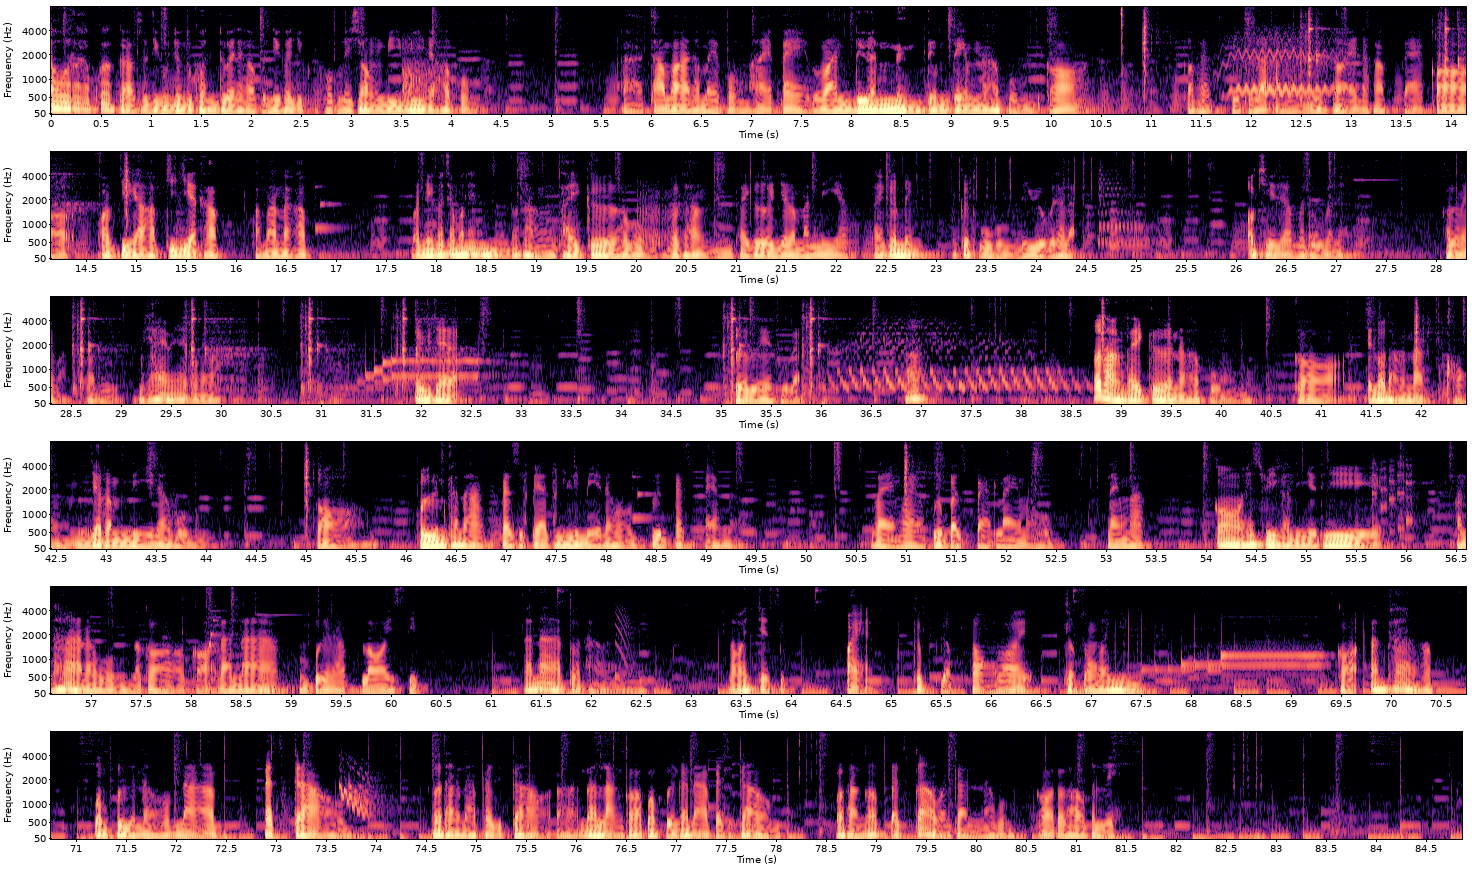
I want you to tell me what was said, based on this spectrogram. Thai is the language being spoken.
เอาละครับก็กราบสวัสดีคุณผู้ชมทุกคนด้วยนะครับ วันนี้ก็อยู่กับผมในช่องบีมี่นะครับผมถามว่าทำไมผมหายไปประมาณเดือนหนึ่งเต็มๆนะครับผมก็ก็แบบมีธุระอะไรนิดหน่อยนะครับ แต่ก็ความจริงอะครับขี้เกียจครับประมาณนะครับ วันนี้ก็จะมาเล่นรถถังไทเกอร์ครับผมรถถังไทเกอร์เยอรมนีครับไทเกอร์หนึ่งไทเกอร์ทูผมรีวิวไปแล้วแหละโอเคเดี๋ยวมาดูกันเลย เข้าตรงไหนวะเข้าตรงนี้ไม่ใช่ไม่ใช่ตรงไหนวะเอ้ยไม่ใช่ละเออตัวนี้ถูกแหละฮะรถถังไทเกอร์นะครับผมก็เป็นรถถังหนักของเยอรมนีนะครับผม ก็ปืนขนาด 88มิลลิเมตรนะครับผมปืน 88 นะ แรงแรงปืน 88 แรงนะครับผม แรงมาก ก็ HP คันนี้อยู่ที่ พันห้านะครับผม แล้วก็เกาะด้านหน้าพุ่มปืนนะครับร้อยสิบด้านหน้าตัวถังร้อยเจ็ดสิบแปดเกือบเกือบสองร้อยเกือบสองร้อยมิล เกาะด้านข้างครับป้อมปืนนะครับผมหนาแปดสิบเก้าครับผมตัวถังหนาแปดสิบเก้านะฮะด้านหลังก็ป้อมปืนก็หนาแปดสิบเก้าผมตัวถังก็แปดสิบเก้าเหมือนกันนะครับผม ก็เท่าๆกันเลย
